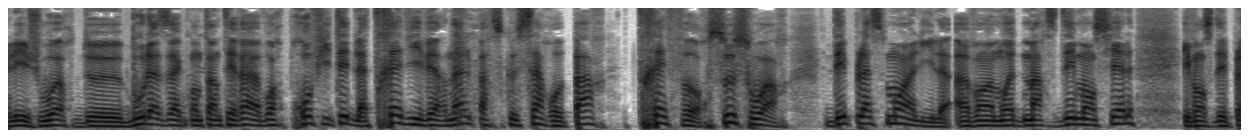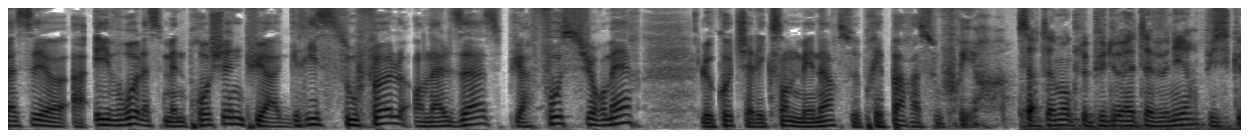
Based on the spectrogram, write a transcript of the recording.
Les joueurs de Boulazac ont intérêt à avoir profité de la trêve hivernale parce que ça repart très fort. Ce soir, déplacement à Lille avant un mois de mars démentiel. Ils vont se déplacer euh, à Évreux la semaine prochaine, puis à Gris-Souffel en Alsace, puis à Fos-sur-Mer. Le coach Alexandre Ménard se prépare à souffrir. Certainement que le plus dur est à venir puisque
